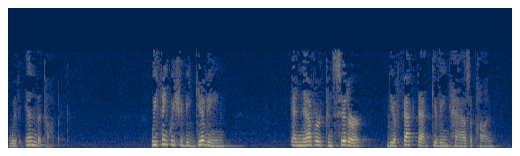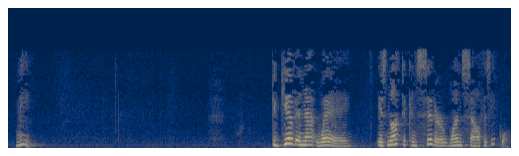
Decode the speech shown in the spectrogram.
within the topic. We think we should be giving and never consider the effect that giving has upon me. To give in that way is not to consider oneself as equal.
